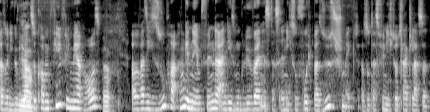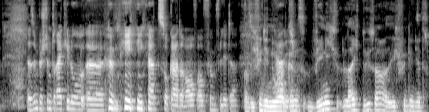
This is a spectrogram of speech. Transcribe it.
Also die Gewürze kommen viel, viel mehr raus. Ja. Aber was ich super angenehm finde an diesem Glühwein ist, dass er nicht so furchtbar süß schmeckt. Also das finde ich total klasse. Da sind bestimmt drei Kilo äh, weniger Zucker drauf auf fünf Liter. Also ich finde ihn nur Herrlich. ganz wenig leicht süßer. Also ich finde ihn jetzt,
